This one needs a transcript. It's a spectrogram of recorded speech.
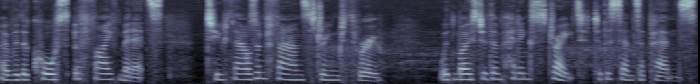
Over the course of five minutes, 2,000 fans streamed through, with most of them heading straight to the centre pens.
